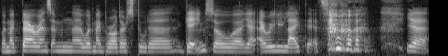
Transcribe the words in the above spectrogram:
with my parents and uh, with my brothers to the game. So uh, yeah, I really liked it. yeah,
